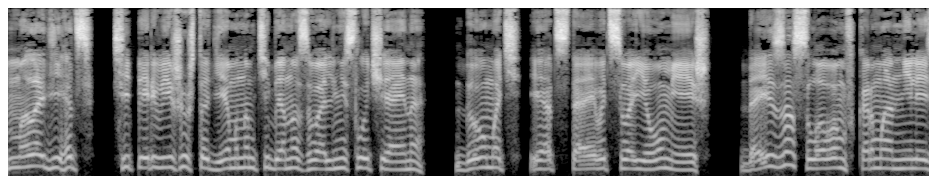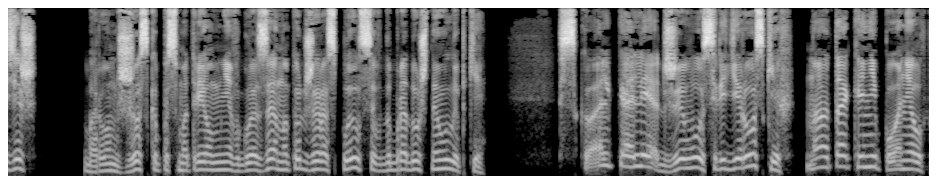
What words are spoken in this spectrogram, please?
«Молодец! Теперь вижу, что демоном тебя назвали не случайно. Думать и отстаивать свое умеешь, да и за словом в карман не лезешь». Барон жестко посмотрел мне в глаза, но тут же расплылся в добродушной улыбке. Сколько лет живу среди русских, но так и не понял,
